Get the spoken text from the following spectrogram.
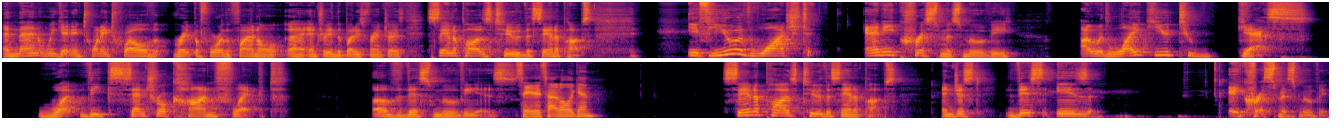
And then we get in 2012, right before the final uh, entry in the Buddies franchise, Santa Paws 2, The Santa Pups. If you have watched any Christmas movie, I would like you to guess what the central conflict of this movie is Say the title again. Santa Paws 2 The Santa Pups. And just this is a Christmas movie.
